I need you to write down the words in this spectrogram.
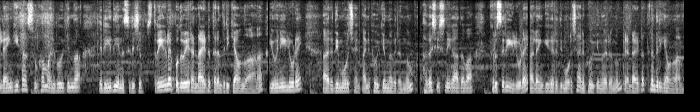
ലൈംഗിക സുഖം അനുഭവിക്കുന്ന രീതി അനുസരിച്ച് സ്ത്രീകളെ പൊതുവേ രണ്ടായിട്ട് തരംതിരിക്കാവുന്നതാണ്. യോനിയിലൂടെ രതിമൂർച്ച അനുഭവിക്കുന്നവരെന്നും ഭഗശിഷ്ണിക അഥവാ ക്രിസരിയിലൂടെ ലൈംഗിക രതിമൂർച്ച അനുഭവിക്കുന്നവരെന്നും രണ്ടായിട്ട് തരംതിരിക്കാവുന്നതാണ്.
